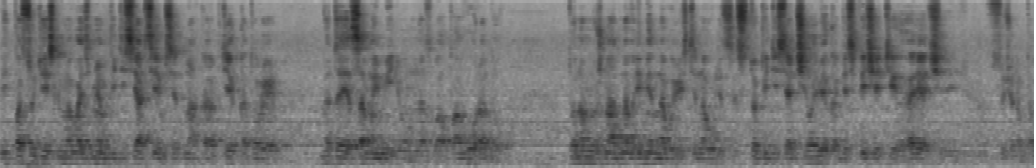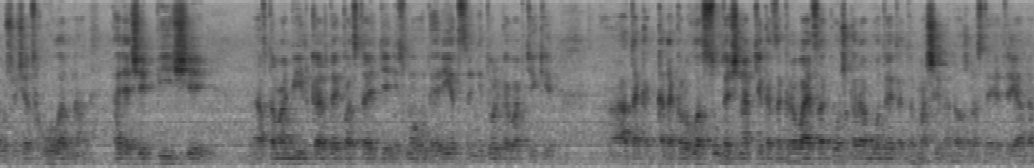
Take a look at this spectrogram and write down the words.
Ведь, по сути, если мы возьмем 50-70 наркоаптек, которые, это я самый минимум назвал по городу, то нам нужно одновременно вывести на улицы 150 человек, обеспечить их горячей, с учетом того, что сейчас холодно, горячей пищей, автомобиль каждый поставить, где они смогут греться, не только в аптеке. А так как когда круглосуточно аптека закрывается, окошко работает, эта машина должна стоять рядом.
